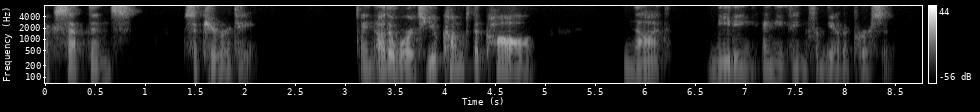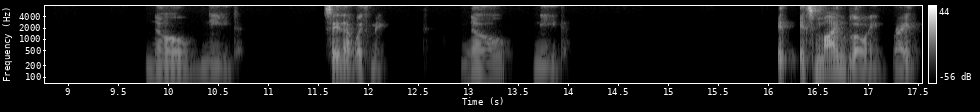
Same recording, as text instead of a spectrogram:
acceptance, security. In other words, you come to the call not needing anything from the other person. No need. Say that with me. No need. It, it's mind blowing, right?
